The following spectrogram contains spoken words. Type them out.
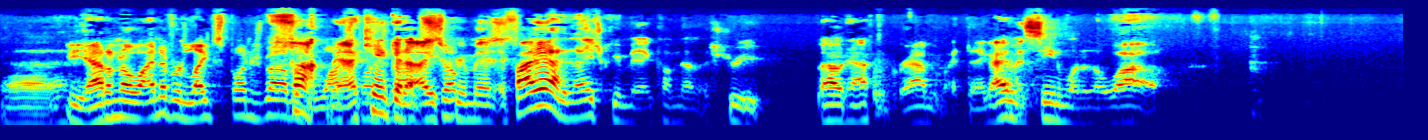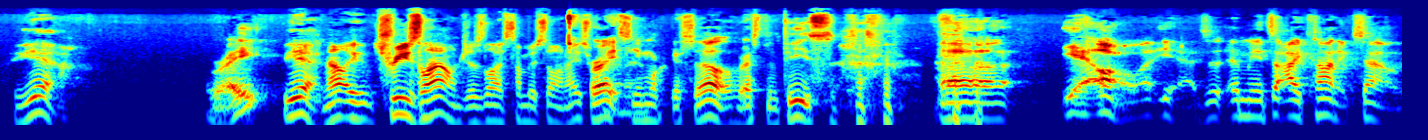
Uh, yeah. I don't know. I never liked SpongeBob. fuck I man, I can't get an ice cream man. If I had an ice cream man come down the street, I would have to grab him. I think I haven't seen one in a while. Yeah, Right. yeah. Now like Trees Lounge is the last time I saw an ice cream. Right, man. Seymour Cassel, rest in peace. uh, yeah, oh, yeah. It's a, I mean, it's an iconic sound.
